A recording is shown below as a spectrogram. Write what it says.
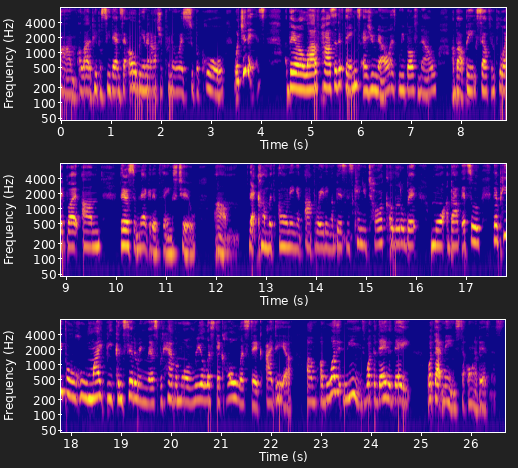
um, a lot of people see that and say, oh, being an entrepreneur is super cool, which it is. There are a lot of positive things, as you know, as we both know, about being self employed, but um, there are some negative things too. Um, that come with owning and operating a business. Can you talk a little bit more about that so that people who might be considering this would have a more realistic, holistic idea of, of what it means, what the day to day, what that means to own a business?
